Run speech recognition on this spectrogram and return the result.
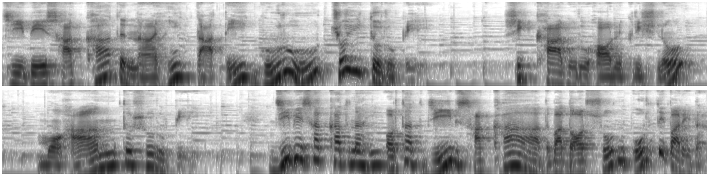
জীবে সাক্ষাৎ নাহি তাতে গুরু চৈতরূপে। শিক্ষা গুরু হন কৃষ্ণ মহান্ত স্বরূপে। জীবে সাক্ষাৎ নাহি, অর্থাৎ জীব সাক্ষাৎ বা দর্শন করতে পারে না।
